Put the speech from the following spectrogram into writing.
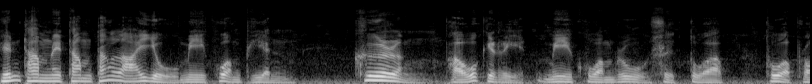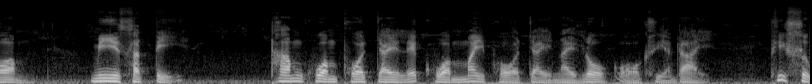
เห็นธรรมในธรรมทั้งหลายอยู่มีความเพียรเครื่องเผากิเลสมีความรู้สึกตัวทั่วพร้อม มีสติทำความพอใจและความไม่พอใจในโลกออกเสียได้ภิกษุ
